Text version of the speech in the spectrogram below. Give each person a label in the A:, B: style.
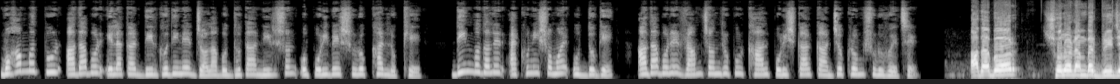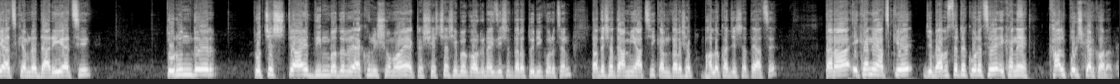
A: মোহাম্মদপুর আদাবর এলাকার দীর্ঘদিনের জলাবদ্ধতা, নিরসন ও পরিবেশ সুরক্ষার লক্ষ্যে দিনবদলের এখনই সময় উদ্যোগে আদাবরের রামচন্দ্রপুর খাল পরিষ্কার কার্যক্রম শুরু হয়েছে।
B: আদাবর ষোলো নম্বর ব্রিজে আজকে আমরা দাঁড়িয়ে আছি। তরুণদের প্রচেষ্টায় দিন বদলের এখনই সময় একটা স্বেচ্ছাসেবক অর্গানাইজেশন তারা তৈরি করেছেন। তাদের সাথে আমি আছি কারণ তারা সব ভালো কাজের সাথে আছে। তারা এখানে আজকে যে ব্যবস্থাটা করেছে, এখানে খাল পরিষ্কার করার।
